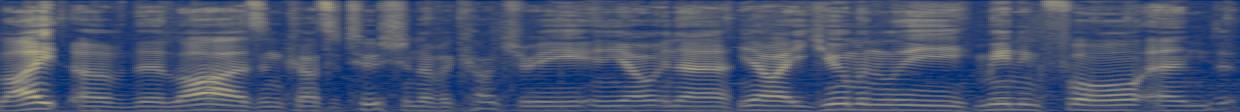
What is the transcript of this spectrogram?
light of the laws and constitution of a country, you know, in a you know a humanly meaningful and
